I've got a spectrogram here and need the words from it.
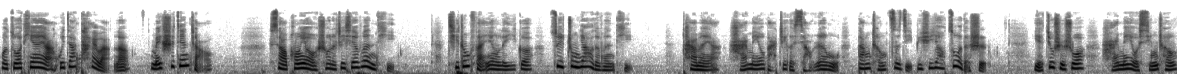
我昨天呀回家太晚了，没时间找。”小朋友说了这些问题，其中反映了一个最重要的问题：他们呀还没有把这个小任务当成自己必须要做的事，也就是说还没有形成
